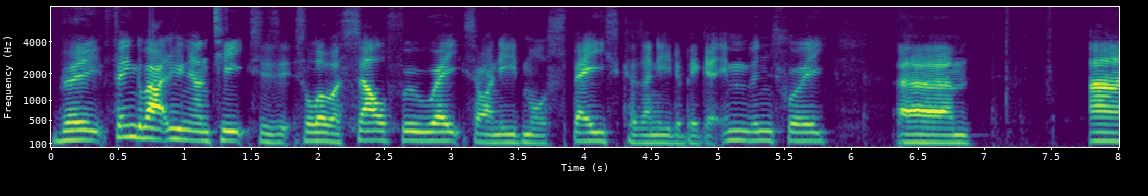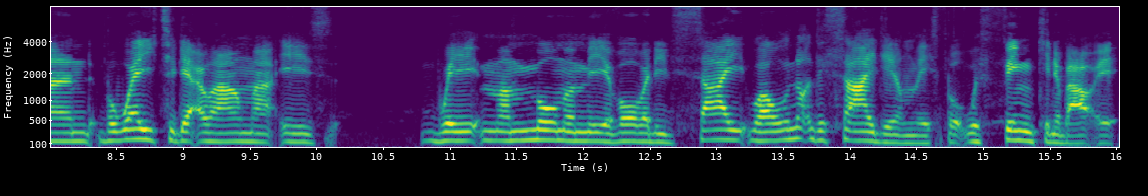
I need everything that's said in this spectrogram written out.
the thing about doing antiques is it's a lower sell through rate, so I need more space because I need a bigger inventory. Um, and the way to get around that is we, my mum and me have already decided, well, we're not decided on this, but we're thinking about it.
